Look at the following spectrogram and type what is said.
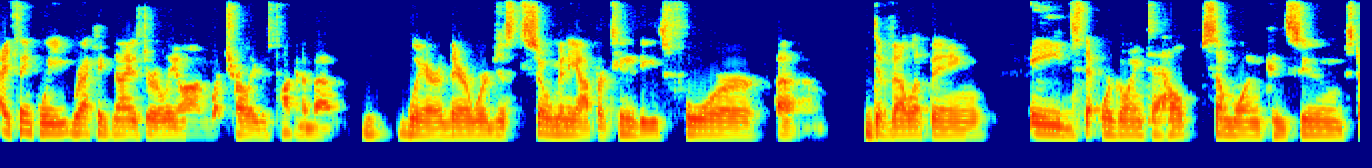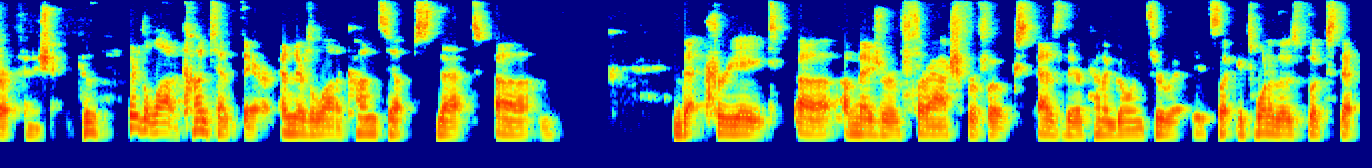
I think we recognized early on what Charlie was talking about, where there were just so many opportunities for uh, developing aids that were going to help someone consume start finishing. Because there's a lot of content there, and there's a lot of concepts that um, that create uh, a measure of thrash for folks as they're kind of going through it. It's like it's one of those books that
